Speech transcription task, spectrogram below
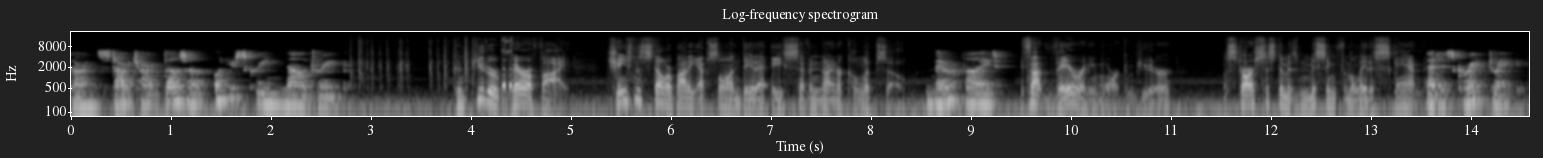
Current star chart data on your screen now, Drake. Computer, verify. Change in stellar body epsilon data A79 or Calypso. Verified. It's not there anymore, computer. A star system is missing from the latest scan. That is correct, Drake.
